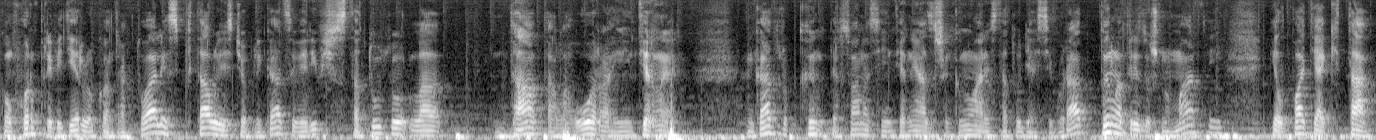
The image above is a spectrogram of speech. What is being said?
Conform prevederilor contractuale, spitalul este obligat să verifice statutul la data, la ora internării în cadrul când persoana se internează și încă nu are statut de asigurat, până la 31 martie, el poate achita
